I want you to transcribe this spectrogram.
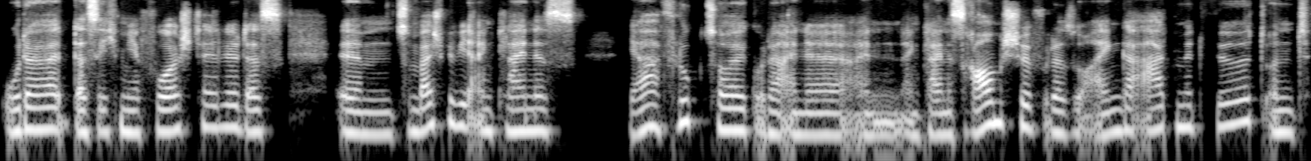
Oder dass ich mir vorstelle, dass ähm, zum Beispiel wie ein kleines ja, Flugzeug oder eine, ein, ein kleines Raumschiff oder so eingeatmet wird. Und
